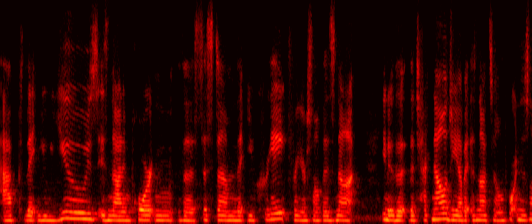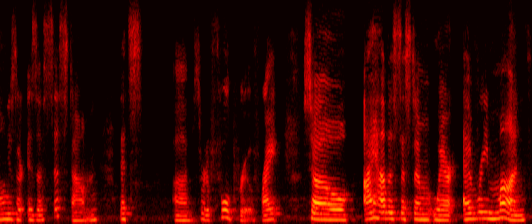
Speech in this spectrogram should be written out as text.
app that you use is not important. The system that you create for yourself is not, you know, the, the technology of it is not so important as long as there is a system that's um, sort of foolproof, right? So I have a system where every month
